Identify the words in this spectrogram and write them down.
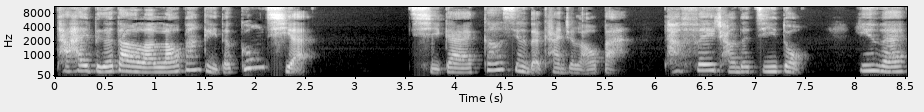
他还得到了老板给的工钱。乞丐高兴地看着老板，他非常的激动，因为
